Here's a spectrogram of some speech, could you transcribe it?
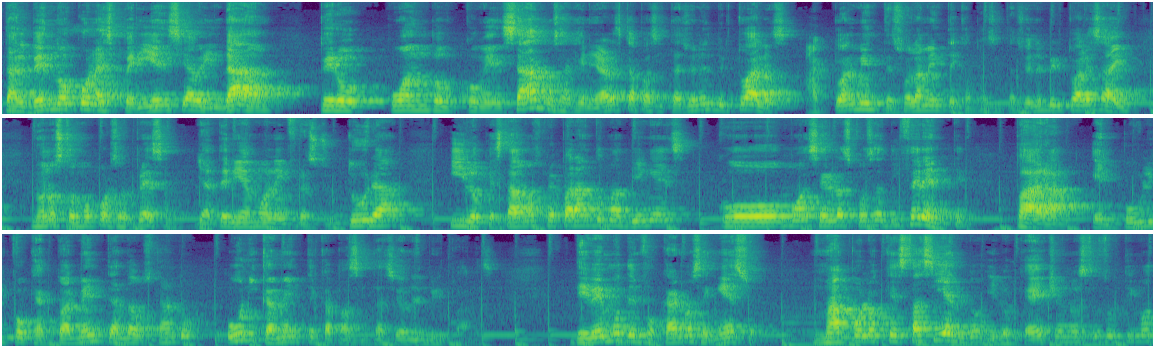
Tal vez no con la experiencia brindada, pero cuando comenzamos a generar las capacitaciones virtuales, actualmente solamente capacitaciones virtuales hay, no nos tomó por sorpresa. Ya teníamos la infraestructura y lo que estábamos preparando más bien es cómo hacer las cosas diferente para el público que actualmente anda buscando únicamente capacitaciones virtuales. Debemos de enfocarnos en eso. Mapo lo que está haciendo y lo que ha hecho en estos últimos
